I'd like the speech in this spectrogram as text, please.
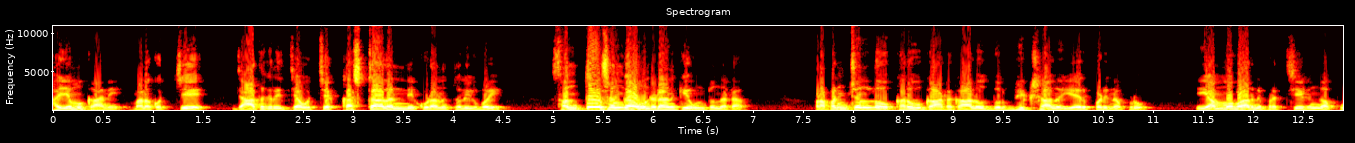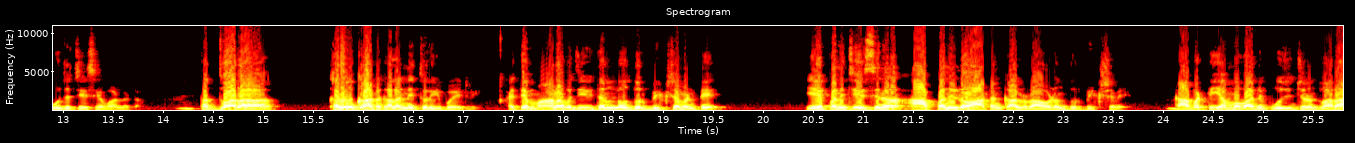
భయము కానీ మనకొచ్చే జాతకరీత్యా వచ్చే కష్టాలన్నీ కూడా తొలగిపోయి సంతోషంగా ఉండడానికి ఉంటుందట. ప్రపంచంలో కరువు కాటకాలు దుర్భిక్షాలు ఏర్పడినప్పుడు ఈ అమ్మవారిని ప్రత్యేకంగా పూజ చేసేవాళ్ళట. తద్వారా కరువు కాటకాలన్నీ తొలగిపోయేటివి. అయితే మానవ జీవితంలో దుర్భిక్షం అంటే ఏ పని చేసినా ఆ పనిలో ఆటంకాలు రావడం దుర్భిక్షమే. కాబట్టి ఈ అమ్మవారిని పూజించడం ద్వారా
